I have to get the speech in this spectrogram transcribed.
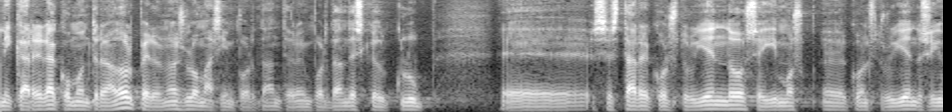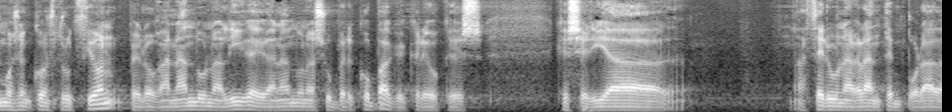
mi carrera como entrenador, pero no es lo más importante. Lo importante es que el club eh, se está reconstruyendo, seguimos eh, construyendo, seguimos en construcción, pero ganando una liga y ganando una Supercopa que creo que, es, que sería hacer una gran temporada.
